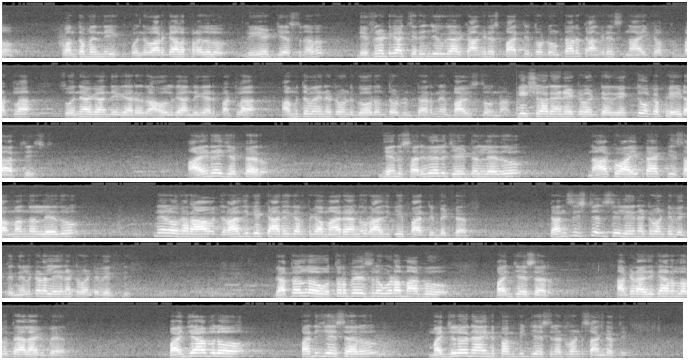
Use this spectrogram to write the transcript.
కొంతమంది కొన్ని వర్గాల ప్రజలు క్రియేట్ చేస్తున్నారు. డెఫినెట్గా చిరంజీవి గారు కాంగ్రెస్ పార్టీతో ఉంటారు. కాంగ్రెస్ నాయకత్వం పట్ల సోనియా గాంధీ గారు రాహుల్ గాంధీ గారి పట్ల అమితమైనటువంటి గౌరవంతో ఉంటారని నేను భావిస్తూ ఉన్నాను. కిషోర్ అనేటువంటి వ్యక్తి ఒక పెయిడ్ ఆర్టిస్ట్ ఆయనే చెప్పారు నేను సర్వేలు చేయటం లేదు. నాకు ఐప్యాక్కి సంబంధం లేదు. నేను ఒక రా రాజకీయ కార్యకర్తగా మారాను రాజకీయ పార్టీ పెట్టారు. కన్సిస్టెన్సీ లేనటువంటి వ్యక్తి నిలకడ లేనటువంటి వ్యక్తి. గతంలో ఉత్తరప్రదేశ్లో కూడా మాకు పనిచేశారు. అక్కడ అధికారంలోకి తేలేకపోయారు. పంజాబ్లో పని చేశారు మధ్యలోనే ఆయన పంపించేసినటువంటి సంగతి.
